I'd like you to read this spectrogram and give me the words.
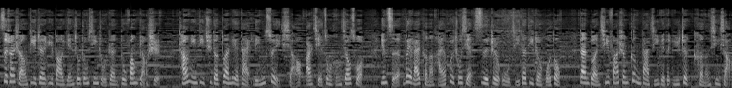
四川省地震预报研究中心主任杜芳表示。长宁地区的断裂带零碎小，而且纵横交错，因此未来可能还会出现四至五级的地震活动，但短期发生更大级别的余震可能性小。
